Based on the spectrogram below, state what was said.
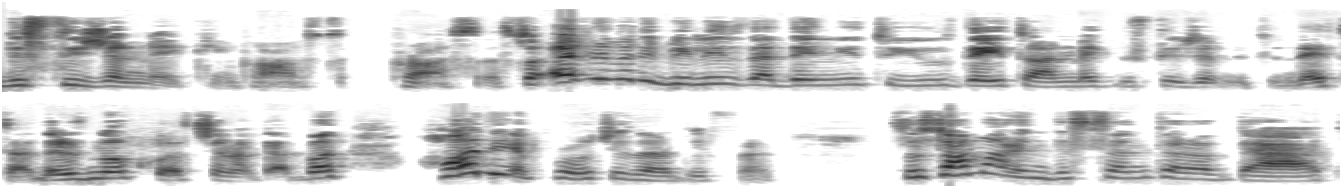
decision making process. So everybody believes that they need to use data and make decisions between data. There's no question of that. But how the approaches are different. So some are in the center of that.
